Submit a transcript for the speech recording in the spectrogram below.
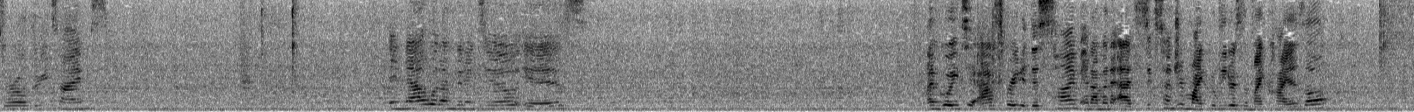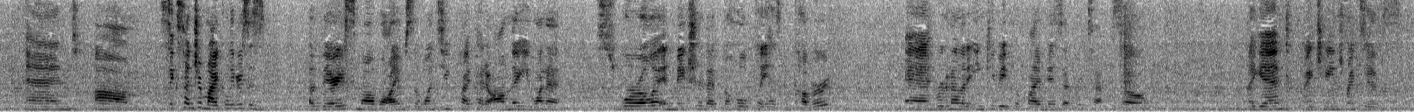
Swirl three times. And now what I'm going to do is I'm going to aspirate it this time and I'm going to add 600 microliters of my QIAzol. And um, 600 microliters is a very small volume, so once you pipette it on there, you want to swirl it and make sure that the whole plate has been covered. And we're going to let it incubate for five minutes at room temp. So again, I change my tips.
